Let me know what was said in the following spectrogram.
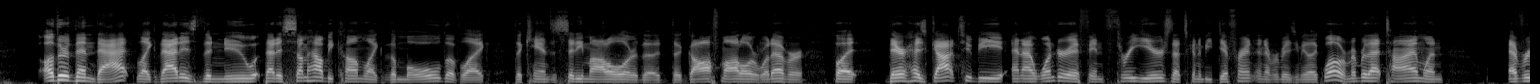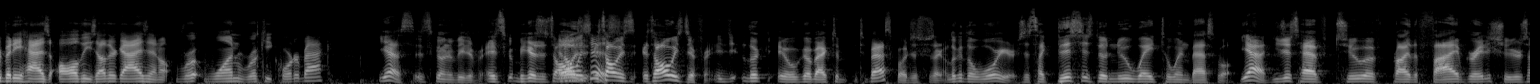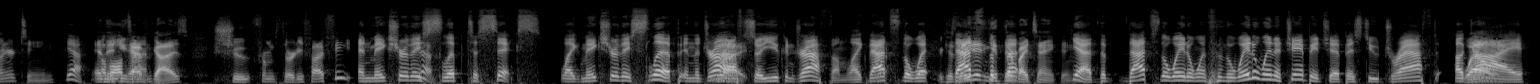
other than that, like that is the new that has somehow become like the mold of like the Kansas City model or the the golf model or whatever. But there has got to be, and I wonder if in three years that's going to be different, and everybody's gonna be like, well, remember that time when everybody has all these other guys and one rookie quarterback? Yes, it's going to be different. It's because it's always always, it's always it's always different. It- look, it will go back to, to basketball just for a second. Look at the Warriors. It's like this is the new way to win basketball. Yeah, you just have two of probably the five greatest shooters on your team. Yeah, and then you time. have guys shoot from thirty five feet. and make sure they Yeah. slip to six. Like make sure they slip in the draft Right. so you can draft them. Like that's the way. Because they that's didn't the get there be- by tanking. Yeah, the, that's the way to win. The way to win a championship is to draft a Well. guy.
